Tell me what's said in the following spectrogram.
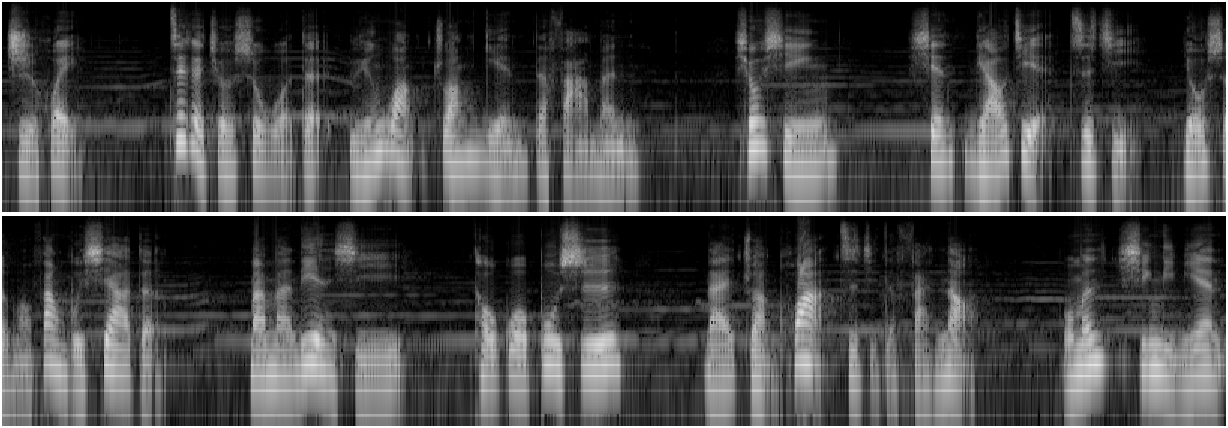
智慧，这个就是我的云网庄严的法门。修行先了解自己有什么放不下的，慢慢练习，透过布施来转化自己的烦恼。我们心里面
